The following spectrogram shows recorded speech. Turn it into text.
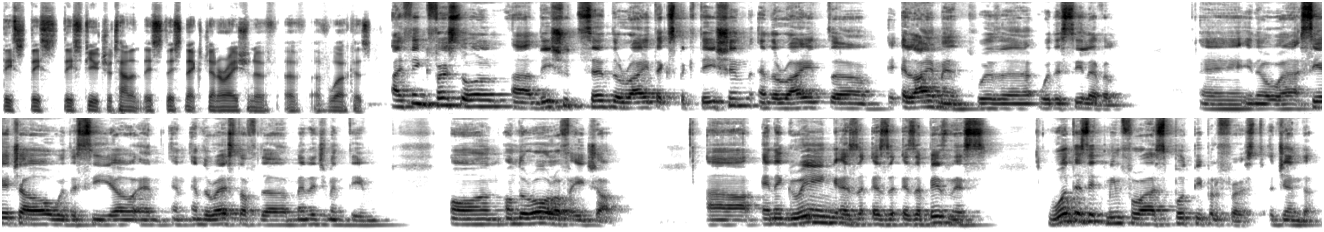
this this this future talent, this this next generation of of, of workers? I think first of all uh, they should set the right expectation and the right uh, alignment with uh, with the C level. Uh, you know, uh, CHRO with the CEO and, and, and the rest of the management team on, on the role of HR. Uh, and agreeing as, as, as a business, what does it mean for us put people first agenda?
